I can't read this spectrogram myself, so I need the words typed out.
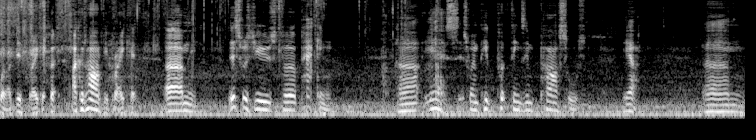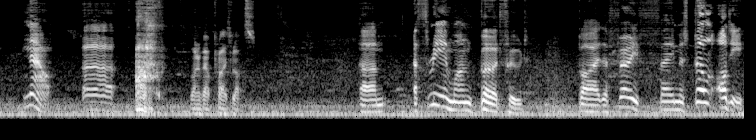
well, I did break it, but I could hardly break it. Um, this was used for packing. Uh, yes, it's when people put things in parcels. Yeah. Um, now, uh, ah, one of our prize lots. Um, a three-in-one bird food by the very famous Bill Oddie.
